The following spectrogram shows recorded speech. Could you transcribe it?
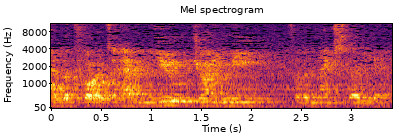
I look forward to having you join me for the next 30 days.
